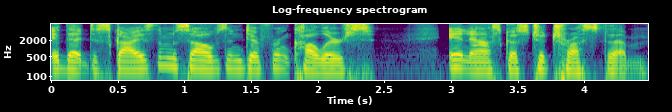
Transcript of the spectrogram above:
that disguise themselves in different colors and ask us to trust them.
